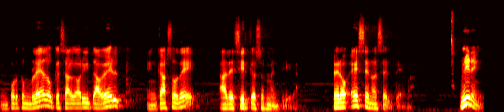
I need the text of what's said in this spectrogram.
No importa un bledo que salga ahorita Abel, en caso de, a decir que eso es mentira. Pero ese no es el tema. Miren,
